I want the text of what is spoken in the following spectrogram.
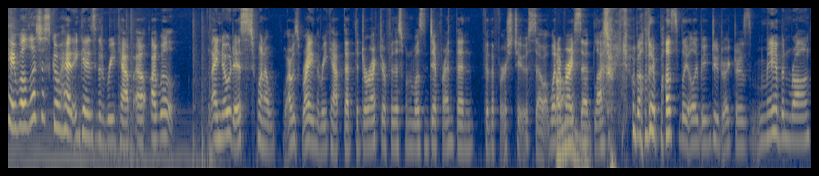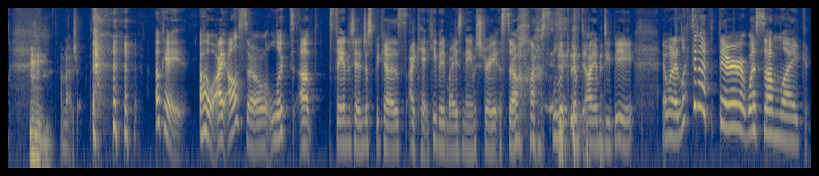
Okay, well, let's just go ahead and get into the recap. Uh, I will. I noticed when I, I was writing the recap that the director for this one was different than for the first two. So whatever I Oh. said last week about there possibly only being two directors may have been wrong. Mhm. I'm not sure. okay. Oh, I also looked up Sanditon just because I can't keep anybody's name straight. So I was looking up the IMDb. And when I looked it up, there was some like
